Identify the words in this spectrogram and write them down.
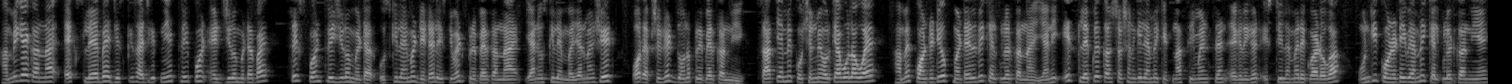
हमें क्या करना है? एक स्लेब है, जिसकी साइज़ कितनी है? 3.80 मीटर बाय 6.30 मीटर उसके लिए हमें डिटेल एस्टिमेट प्रिपेयर करना है। यानी उसके लिए मेज़रमेंट शीट और एब्स्ट्रैक्ट शीट दोनों प्रिपेयर करनी है। साथ ही हमें क्वेश्चन में और क्या बोला हुआ है? हमें क्वांटिटी ऑफ़ मटेरियल भी कैलकुलेट करना है। यानी इस स्लेब के कंस्ट्रक्शन के लिए हमें कितना सीमेंट सेंड एग्रीगेट स्टील हमें रिक्वायर्ड होगा? उनकी क्वांटिटी भी हमें कैलकुलेट करनी है।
